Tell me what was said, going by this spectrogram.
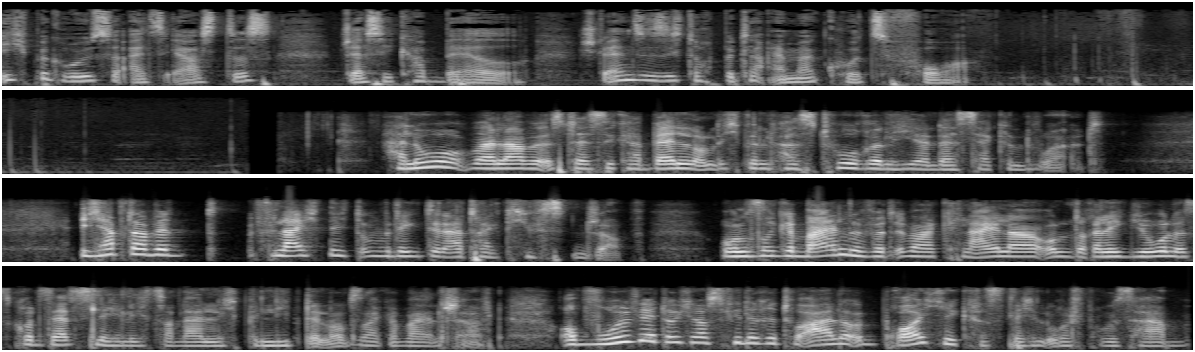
Ich begrüße als erstes Jessica Bell. Stellen Sie sich doch bitte einmal kurz vor. Hallo, mein Name ist Jessica Bell und ich bin Pastorin hier in der Second World. Ich habe damit vielleicht nicht unbedingt den attraktivsten Job. Unsere Gemeinde wird immer kleiner und Religion ist grundsätzlich nicht sonderlich beliebt in unserer Gemeinschaft, obwohl wir durchaus viele Rituale und Bräuche christlichen Ursprungs haben.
